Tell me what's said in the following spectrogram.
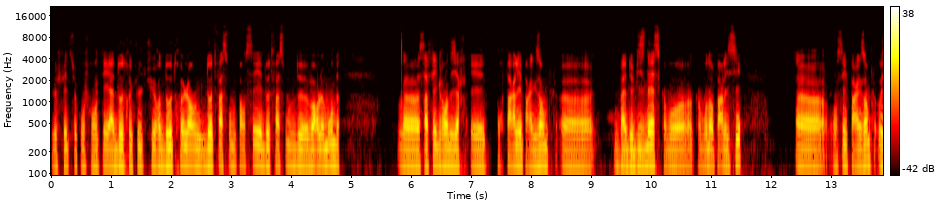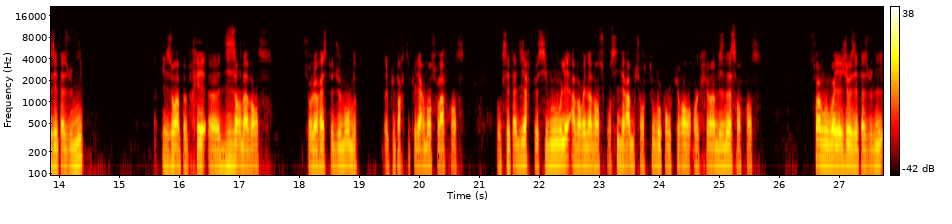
Le fait de se confronter à d'autres cultures, d'autres langues, d'autres façons de penser, d'autres façons de voir le monde, euh, ça fait grandir. Et pour parler par exemple euh, bah, de business, comme on, comme on, en parle ici, euh, on sait que par exemple aux États-Unis, ils ont à peu près 10 ans d'avance sur le reste du monde, et plus particulièrement sur la France. Donc c'est-à-dire que si vous voulez avoir une avance considérable sur tous vos concurrents en créant un business en France, soit vous voyagez aux États-Unis,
